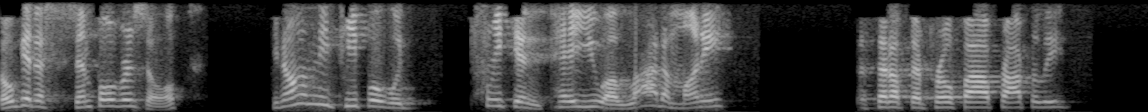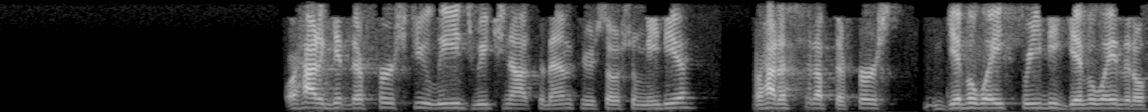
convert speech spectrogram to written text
Go get a simple result. You know how many people would freaking pay you a lot of money to set up their profile properly? Or how to get their first few leads reaching out to them through social media? Or how to set up their first giveaway, freebie giveaway that'll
